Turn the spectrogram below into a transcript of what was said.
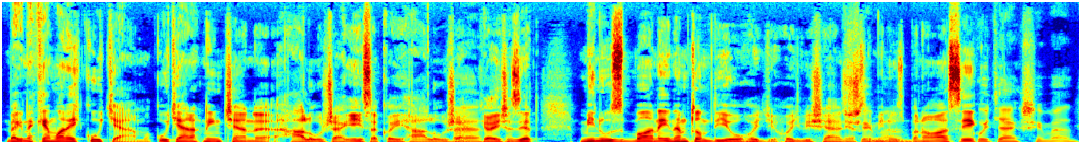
Meg nekem van egy kutyám, a kutyának nincsen hálózsák, éjszakai hálózsákja, Persze. és azért mínuszban, én nem tudom Dió, hogy, hogy viselni simán. azt, hogy mínuszban alszik. Kutyák simán.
